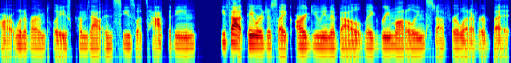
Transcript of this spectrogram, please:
our one of our employees comes out and sees what's happening. He thought they were just, like, arguing about, like, remodeling stuff or whatever, but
